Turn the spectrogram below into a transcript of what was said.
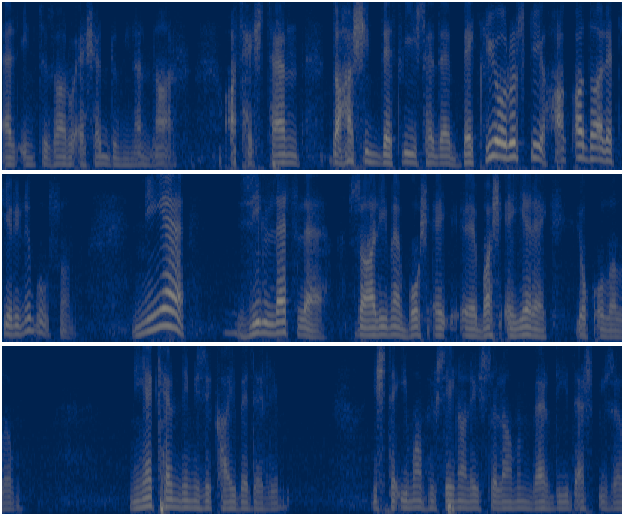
el intizaru eşeddü minen nar. Ateşten daha şiddetliyse de bekliyoruz ki hak adalet yerini bulsun. Niye zilletle zalime boş e, e, baş eğerek yok olalım? Niye kendimizi kaybedelim? İşte İmam Hüseyin Aleyhisselam'ın verdiği ders bize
